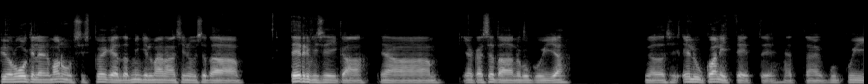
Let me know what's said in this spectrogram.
bioloogiline vanus siis peegeldab mingil määral sinu seda terviseiga ja, ja ka seda nagu, kui jah, nii-öelda siis elukvaliteeti, et äh, kui, kui,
